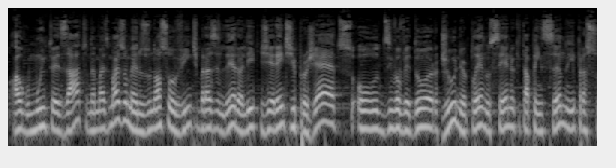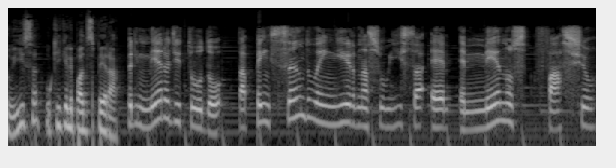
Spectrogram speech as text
algo muito exato, né, mas mais ou menos o nosso ouvinte brasileiro ali, gerente de projetos ou desenvolvedor júnior, pleno, sênior que tá pensando em ir para Suíça, o que, que ele pode esperar? Primeiro de tudo, と tá pensando em ir na Suíça é, é menos fácil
